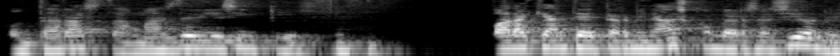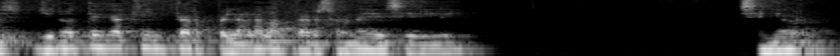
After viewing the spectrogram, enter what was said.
contar hasta más de 10 incluso, para que ante determinadas conversaciones yo no tenga que interpelar a la persona y decirle, Señor,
